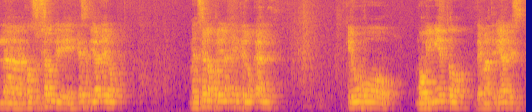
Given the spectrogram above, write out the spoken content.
la construcción de ese tiradero, menciona por ahí la gente local que hubo movimiento de materiales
